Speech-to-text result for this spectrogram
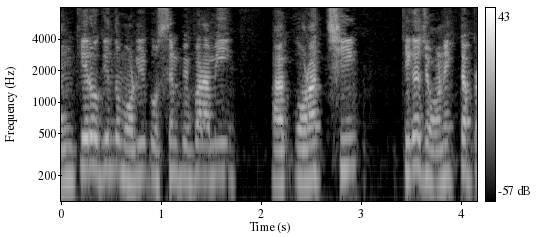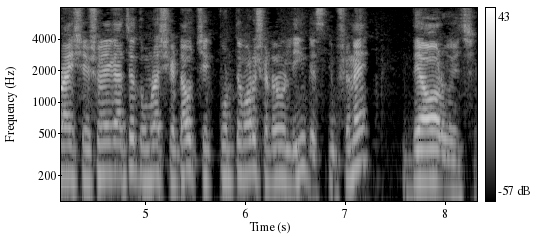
অঙ্কেরও কিন্তু মডেল কোশ্চেন পেপার আমি করাচ্ছি। ঠিক আছে? অনেকটা প্রায় শেষ হয়ে গেছে, তোমরা সেটাও চেক করতে পারো, সেটারও লিঙ্ক ডেসক্রিপশনে দেওয়া রয়েছে।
